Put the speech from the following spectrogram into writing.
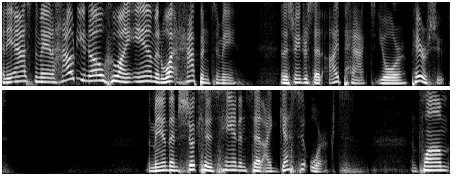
and he asked the man, How do you know who I am and what happened to me? And the stranger said, I packed your parachute. The man then shook his hand and said, I guess it worked. And Plumb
